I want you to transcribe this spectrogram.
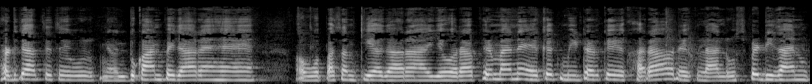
फट जाते थे, वो दुकान पे जा रहे हैं। वो पसंद किया जा रहा है, ये हो रहा फिर मैंने एक एक मीटर के एक हरा और एक लाल, उस पर डिज़ाइन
